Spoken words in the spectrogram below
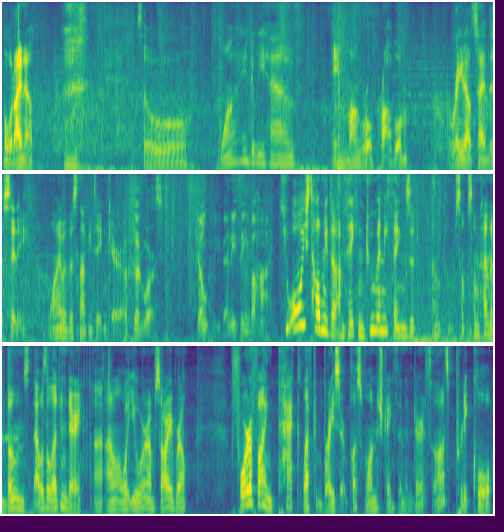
What would I know? So, why do we have a mongrel problem right outside the city? Why would this not be taken care of? Good work. Don't leave anything behind. You always tell me that I'm taking too many things. That, um, some, some kind of bones. That was a legendary. Uh, I don't know what you were. I'm sorry, bro. Fortifying pack left bracer. Plus one strength and endurance. That's pretty cool.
